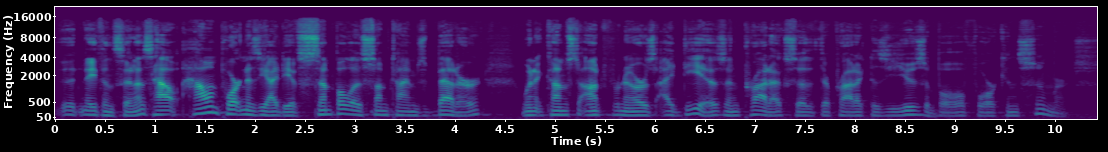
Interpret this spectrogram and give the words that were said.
that Nathan sent us. How, how important is the idea of simple is sometimes better when it comes to entrepreneurs' ideas and products so that their product is usable for consumers?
